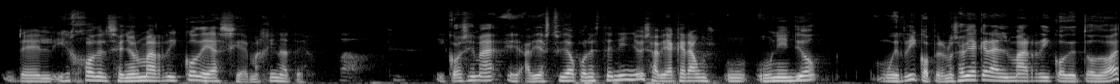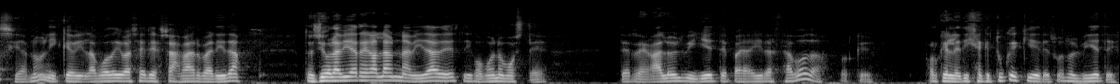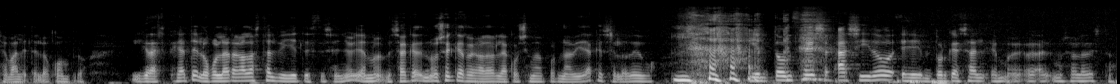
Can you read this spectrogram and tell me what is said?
del hijo del señor más rico de Asia, imagínate. Y Cosima eh, había estudiado con este niño y sabía que era un, un- un indio muy rico, pero no sabía que era el más rico de todo Asia, ¿no? Ni que la boda iba a ser esa barbaridad. Entonces yo le había regalado en Navidades, digo, bueno, pues te, te regalo el billete para ir a esta boda, porque, porque le dije que tú qué quieres, bueno, el billete, dije, vale, te lo compro. Y gracias, fíjate, luego le regalo hasta el billete a este señor, ya no, me saca- no sé qué regalarle a Cosima por Navidad, que se lo debo. y entonces ha sido, eh, porque eh, hemos hablado de esto.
